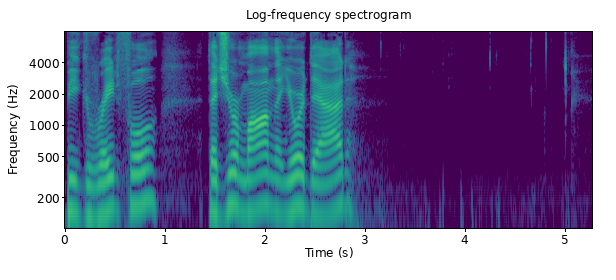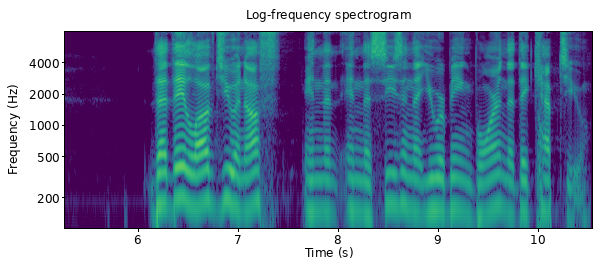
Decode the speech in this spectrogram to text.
be grateful that your mom, that your dad that they loved you enough in the in the season that you were being born that they kept you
